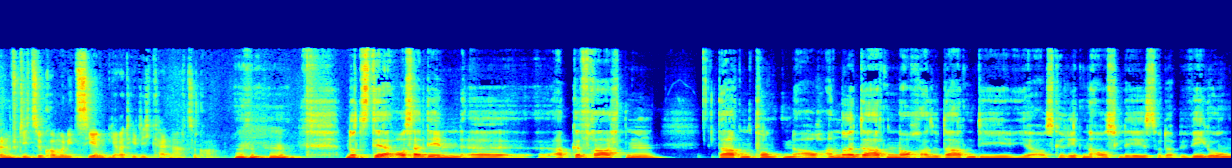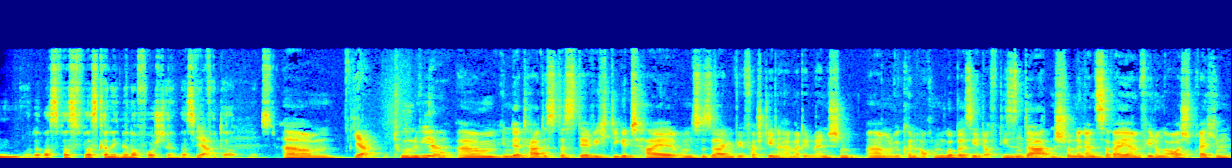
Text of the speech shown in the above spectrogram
vernünftig zu kommunizieren, ihrer Tätigkeit nachzukommen. Mhm, mhm. Nutzt ihr außer den äh, abgefragten Datenpunkten auch andere Daten noch, also Daten, die ihr aus Geräten auslest oder Bewegungen oder was, was, was kann ich mir noch vorstellen, was ihr ja. für Daten nutzt? Ähm, ja, tun wir. Ähm, in der Tat ist das der wichtige Teil, um zu sagen, wir verstehen einmal den Menschen ähm, und wir können auch nur basierend auf diesen Daten schon eine ganze Reihe Empfehlungen aussprechen.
